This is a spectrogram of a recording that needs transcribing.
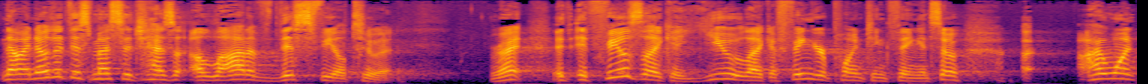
Now, I know that this message has a lot of this feel to it, right? It, it feels like a you, like a finger pointing thing. And so uh, I want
